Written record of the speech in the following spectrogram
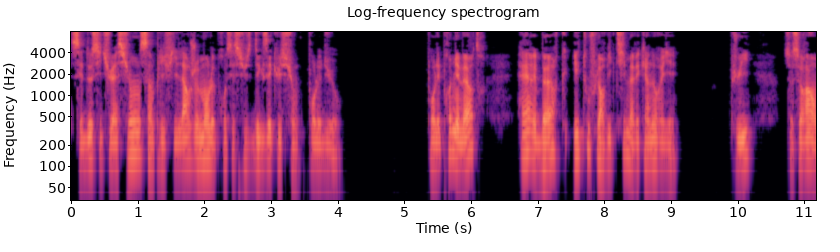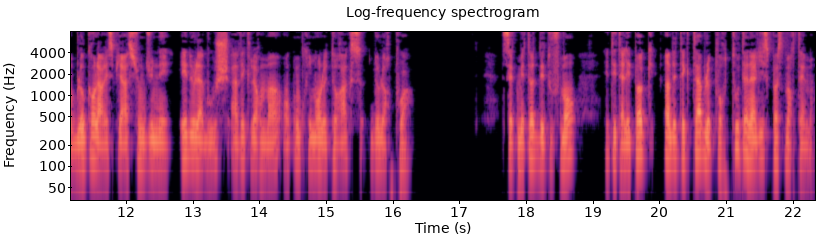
Ces deux situations simplifient largement le processus d'exécution pour le duo. Pour les premiers meurtres, Hare et Burke étouffent leur victime avec un oreiller. Puis, ce sera en bloquant la respiration du nez et de la bouche avec leurs mains en comprimant le thorax de leur poids. Cette méthode d'étouffement était à l'époque indétectable pour toute analyse post-mortem.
